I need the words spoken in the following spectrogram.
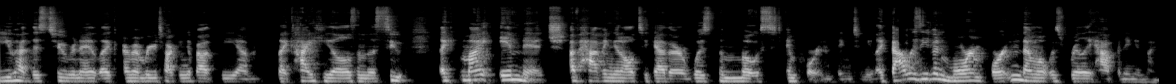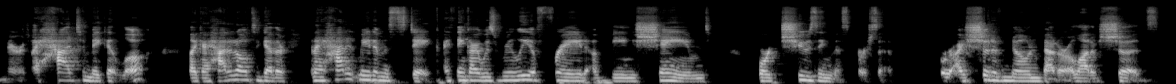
you had this too, Renee. Like I remember you talking about the um, like high heels and the suit. Like my image of having it all together was the most important thing to me. Like that was even more important than what was really happening in my marriage. I had to make it look like I had it all together and I hadn't made a mistake. I think I was really afraid of being shamed for choosing this person, or I should have known better. A lot of shoulds.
